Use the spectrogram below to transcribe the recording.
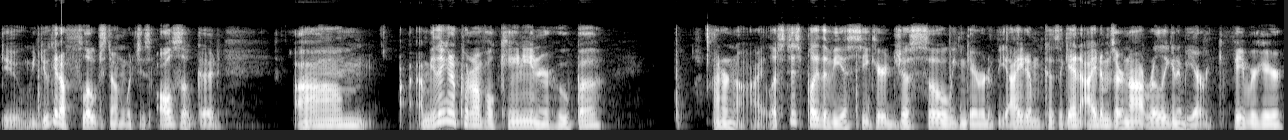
do. We do get a float stone, which is also good. Um, I'm either going to put on Volcanion or Hoopa. I don't know. Alright, let's just play the VS Seeker just so we can get rid of the item. Because, again, items are not really going to be our favor here.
